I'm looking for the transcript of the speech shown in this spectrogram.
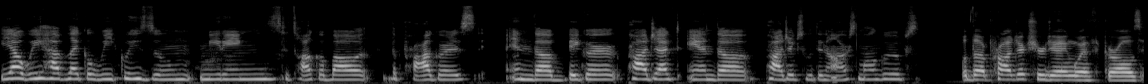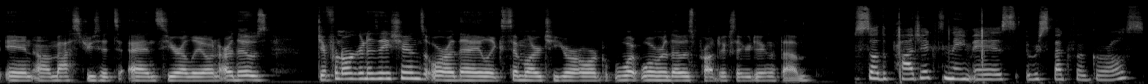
Yeah, we have like a weekly Zoom meetings to talk about the progress in the bigger project and the projects within our small groups. the projects you're doing with girls in uh, Massachusetts and Sierra Leone are those different organizations or are they like similar to your org? What what were those projects that you're doing with them? So the project's name is Respect for Girls.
